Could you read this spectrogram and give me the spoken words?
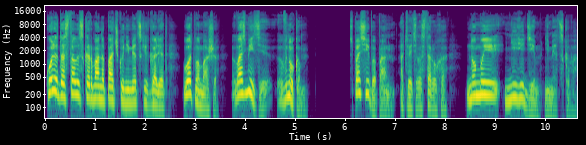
Коля достал из кармана пачку немецких галет. Вот, мамаша, возьмите, внукам. — Спасибо, пан, — ответила старуха, — но мы не едим немецкого.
